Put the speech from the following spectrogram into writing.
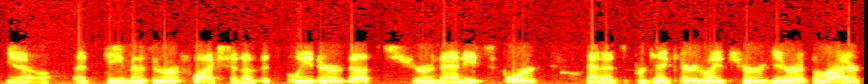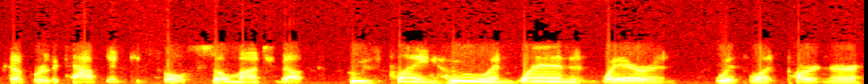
you know, a team is a reflection of its leader. That's true in any sport, and it's particularly true here at the Ryder Cup, where the captain controls so much about who's playing who and when and where and with what partner.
